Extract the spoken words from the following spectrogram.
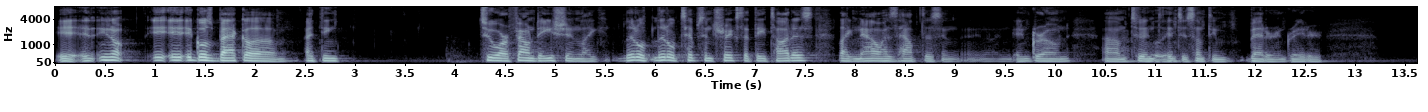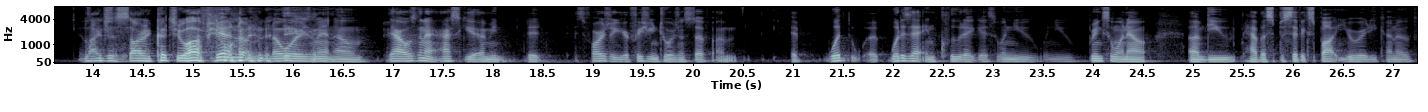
it, you know, it, it goes back, um, I think, to our foundation, like little little tips and tricks that they taught us, like now has helped us and and, and grown um, to in, into something better and greater. Elijah, Absolutely. sorry, cut you off. Yeah, no, no worries, man. Um, yeah, I was gonna ask you. I mean, did, as far as your fishing tours and stuff, um, what what does that include? I guess when you when you bring someone out, um, do you have a specific spot you already kind of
